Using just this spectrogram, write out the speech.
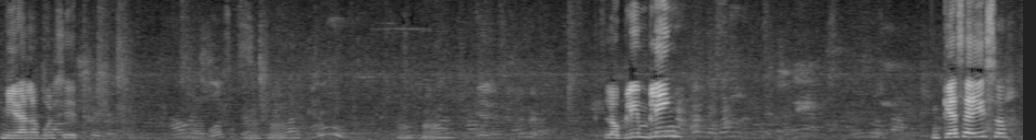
Mira la bolsita. Uh -huh. Uh. Los bling bling. ¿Qué se hizo?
